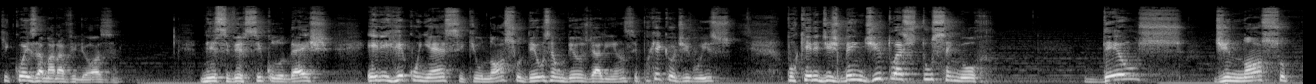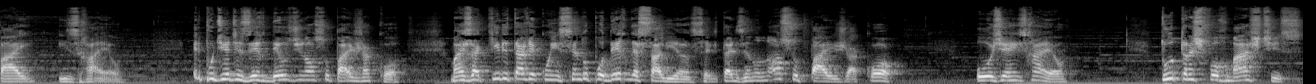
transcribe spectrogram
que coisa maravilhosa. Nesse versículo 10, ele reconhece que o nosso Deus é um Deus de aliança. E por que, que eu digo isso? Porque ele diz: Bendito és tu, Senhor, Deus de nosso pai Israel. Ele podia dizer Deus de nosso pai Jacó, Mas aqui ele está reconhecendo o poder dessa aliança. Ele está dizendo: nosso pai Jacó hoje é Israel. Tu transformastes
